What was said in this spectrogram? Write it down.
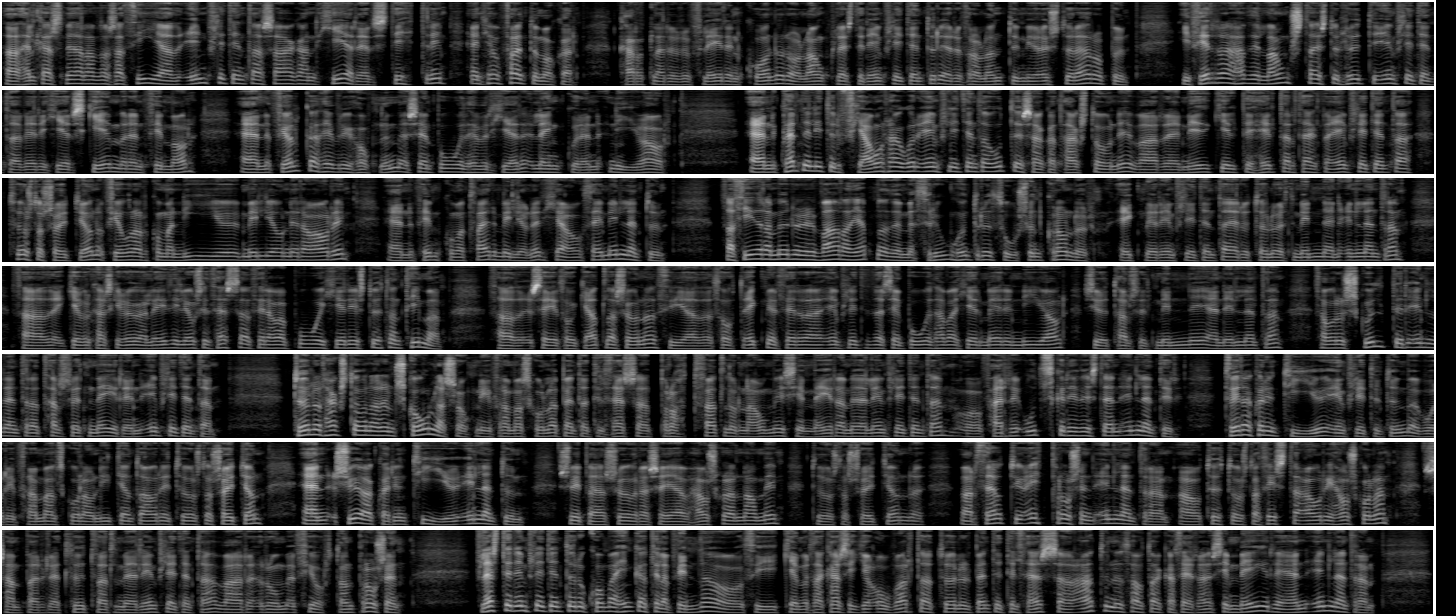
Það helgast meðal annars að því að innflytjendasagan hér er stittri en hjá frændum okkar. Karlar eru fleiri en konur og langt flestir innflytjendur eru frá löndum í Austur-Európu. Í fyrra hafði langstæstu hluti inflytenda verið hér skemur en fimm ár en fjölgað hefur í hópnum sem búið hefur hér lengur en nýju ár. En hvernig lítur fjárhagur inflytjenda út? Sangat hagstofunni var miðgildi heildartekna inflytjenda 2017 4,9 miljónir á ári en 5,2 miljónir hjá þeim innlendum. Það þýðir að munurinn var að jafnaðu með 300.000 krónur. Eignir inflytenda eru tölvöld minn en innlendra. Það gefur kannski auga leið í ljósi þess að þeir hafa búið hér í stuttan tíma. Það segir þó ekki alla söguna því að þótt eignir þeirra inflytenda sem búið hafa hér meirinn nýju ár séu talsveit minni en innlendra. Þá eru skuldir innlendra talsveit meirinn inflytenda. Tölur hagstofunar um skólasókn í framhalskóla benda til þess að brottfallur námi sé meira meðal innflytjenda og færri útskrifist en innlendir. Tveira hverjum tíu innflytjendum voru í framhalskóla á 19. árið 2017 en sjö hverjum tíu innlendum. Svipaða sögur að segja af háskólanámi 2017 var 31% innlendra á 21. ári í háskóla. Sambarilegt hlutfall með innflytjenda var rúm 14%. Flestir inflytjendur koma hinga til að finna og því kemur það kannski ekki óvart að tölur bendi til þess að atvinnu þáttaka þeirra sé meiri en innlendra.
